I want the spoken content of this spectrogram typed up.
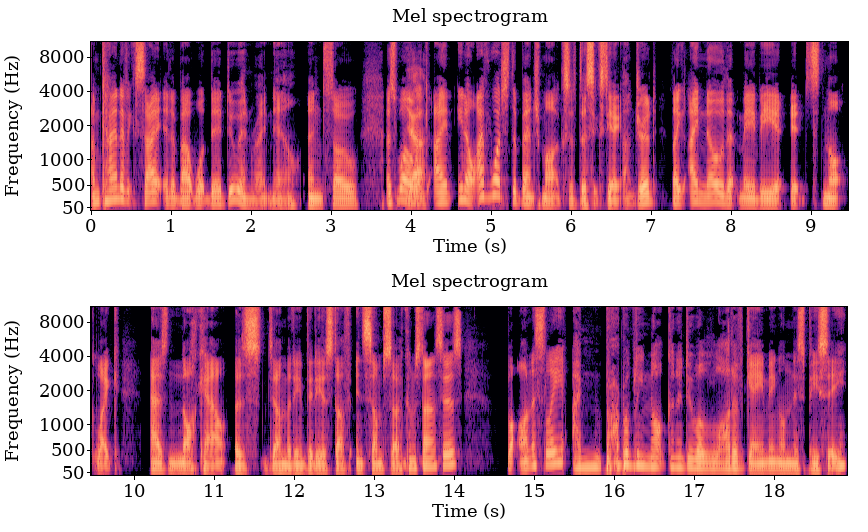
I'm kind of excited about what they're doing right now, and so as well, Yeah. like I, you know, I've watched the benchmarks of the 6800. Like I know that maybe it's not like as knockout as some of the Nvidia stuff in some circumstances, but honestly, I'm probably not going to do a lot of gaming on this PC.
